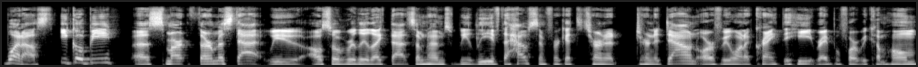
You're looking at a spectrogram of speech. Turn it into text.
What else? Ecobee, a smart thermostat. We also really like that. Sometimes we leave the house and forget to turn it turn it down, or if we want to crank the heat right before we come home,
